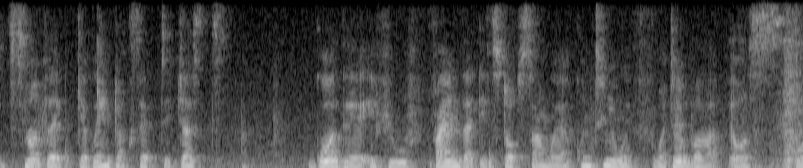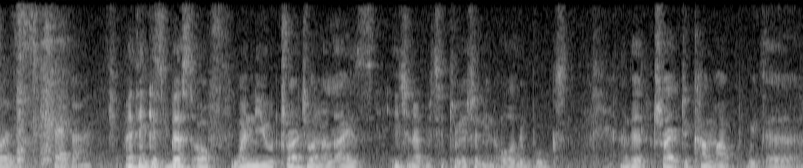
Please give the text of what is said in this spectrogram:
It's not like you're going to accept it. Just go there if you find that it stops somewhere continue with whatever else goes further i think it's best off when you try to analyze each and every situation in all the books and then try to come up with a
